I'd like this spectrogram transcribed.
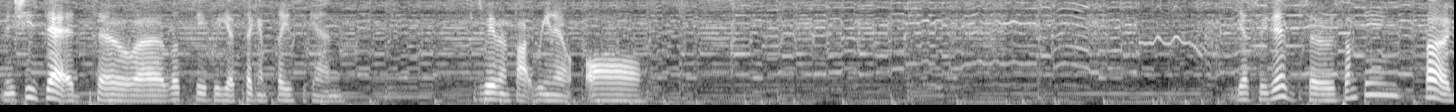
I mean, she's dead, so uh, let's see if we get second place again. Because we haven't fought Reno all. Yes, we did. So something's bugged,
